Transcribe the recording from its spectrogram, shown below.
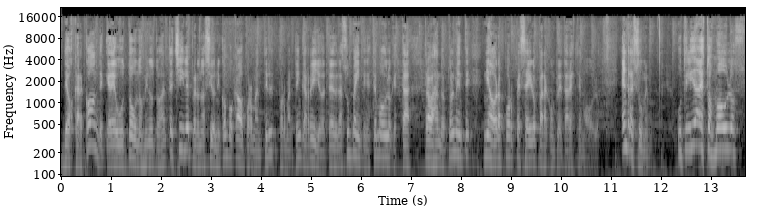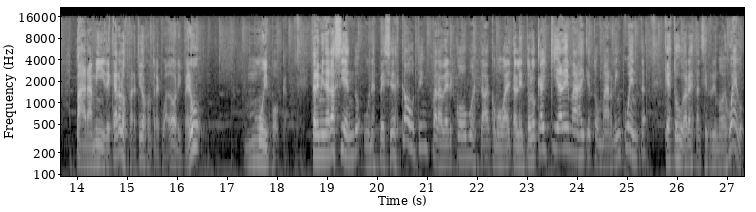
de Oscar Conde, que debutó unos minutos ante Chile, pero no ha sido ni convocado por Martín, por Martín Carrillo de la Sub-20 en este módulo que está trabajando actualmente, ni ahora por Peseiro para completar este módulo. En resumen, utilidad de estos módulos, para mí, de cara a los partidos contra Ecuador y Perú, muy poca. Terminará siendo una especie de scouting para ver cómo está, cómo va el talento local, que además hay que tomarle en cuenta que estos jugadores están sin ritmo de juego.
